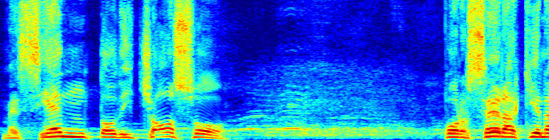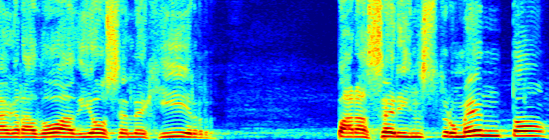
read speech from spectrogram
Me siento dichoso por ser a quien agradó a Dios elegir para ser instrumento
